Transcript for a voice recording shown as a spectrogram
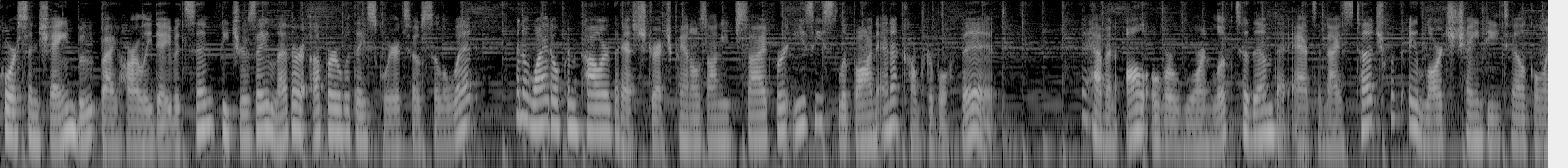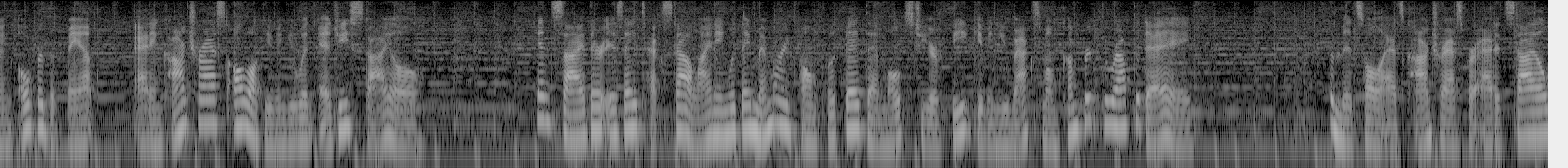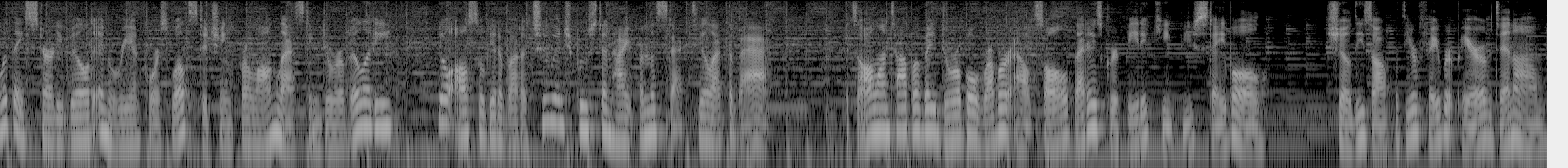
Korsen Chain boot by Harley Davidson features a leather upper with a square toe silhouette and a wide open collar that has stretch panels on each side for easy slip on and a comfortable fit. They have an all over worn look to them that adds a nice touch with a large chain detail going over the vamp, adding contrast all while giving you an edgy style. Inside, there is a textile lining with a memory foam footbed that molds to your feet, giving you maximum comfort throughout the day. The midsole adds contrast for added style with a sturdy build and reinforced welt stitching for long-lasting durability. You'll also get about a 2-inch boost in height from the stacked heel at the back. It's all on top of a durable rubber outsole that is grippy to keep you stable. Show these off with your favorite pair of denim.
